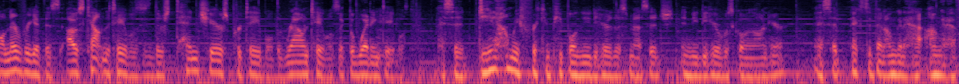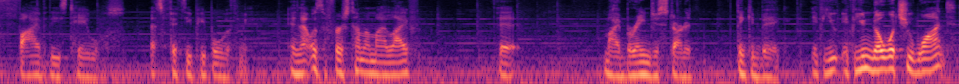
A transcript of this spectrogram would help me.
I'll never forget this. I was counting the tables. There's 10 chairs per table, the round tables, like the wedding tables. I said, "Do you know how many freaking people need to hear this message and need to hear what's going on here?" And I said, "Next event, I'm gonna have I'm gonna have five of these tables. That's 50 people with me." And that was the first time in my life that my brain just started thinking big. If you if you know what you want,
